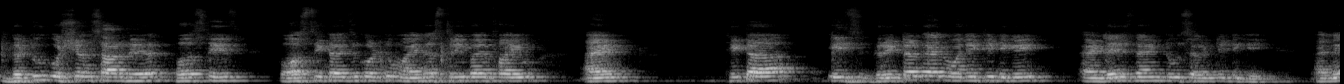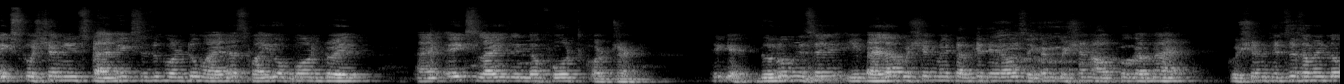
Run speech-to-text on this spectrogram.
the two questions are there. First is cos theta is equal to minus 3 by 5 and theta is greater than 180 degree and less than 270 degree. And next question is tan x is equal to minus 5 upon 12 and x lies in the fourth quadrant. ठीक है? दोनों में से ये पहला क्वेश्चन मैं करके दे रहा हूँ सेकंड क्वेश्चन आपको करना है। क्वेश्चन फिर से समझ लो।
